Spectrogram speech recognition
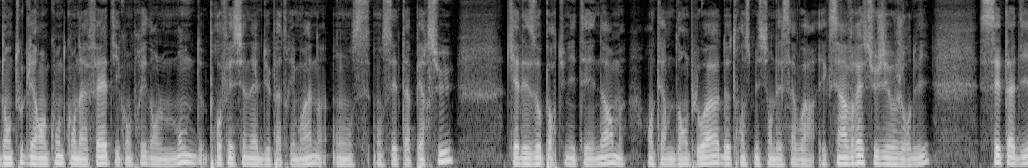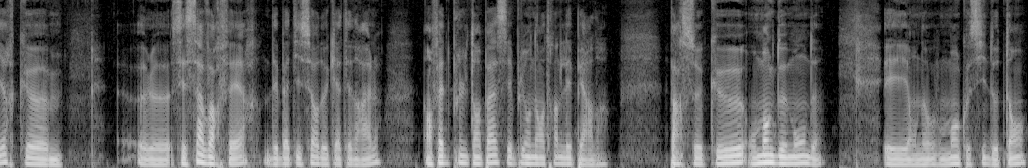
dans toutes les rencontres qu'on a faites, y compris dans le monde professionnel du patrimoine, on, on s'est aperçu qu'il y a des opportunités énormes en termes d'emploi, de transmission des savoirs, et que c'est un vrai sujet aujourd'hui, c'est-à-dire que euh, ces savoir-faire des bâtisseurs de cathédrales, en fait, plus le temps passe et plus on est en train de les perdre. Parce que on manque de monde et on, manque aussi de temps.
